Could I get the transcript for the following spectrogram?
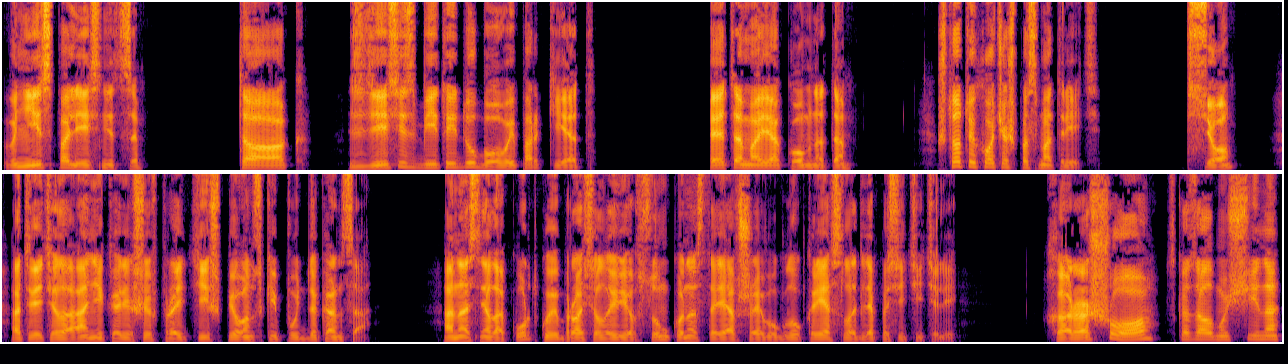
Вниз по лестнице. Так, здесь избитый дубовый паркет. Это моя комната. Что ты хочешь посмотреть? Все, ответила Аника, решив пройти шпионский путь до конца. Она сняла куртку и бросила ее в сумку, настоявшее в углу кресло для посетителей. «Хорошо», — сказал мужчина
